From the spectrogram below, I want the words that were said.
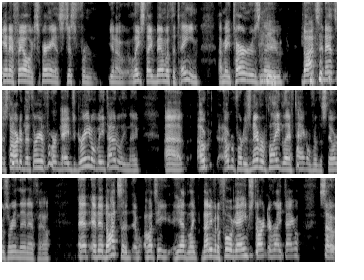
NFL experience just from you know at least they've been with the team. I mean Turner's new, Dotson hasn't started but three or four games. Green will be totally new. Uh, Ok- Okafor has never played left tackle for the Steelers or in the NFL. And, and then Dotson, once he he had like not even a full game starting at right tackle. So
